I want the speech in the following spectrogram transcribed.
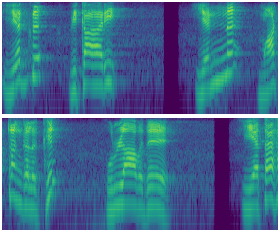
எத் விகாரி. என்ன மாற்றங்களுக்கு உள்ளாவது. யதக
